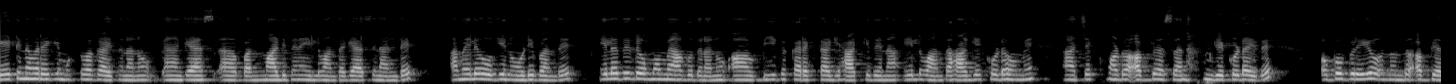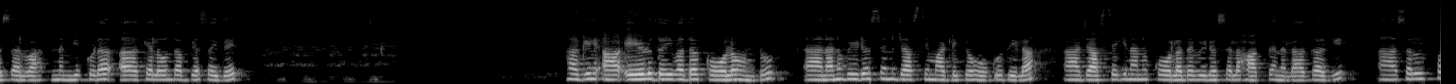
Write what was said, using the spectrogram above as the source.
ಗೇಟಿನವರೆಗೆ ಮುಟ್ಟುವಾಗ ಆಯಿತು ನಾನು ಗ್ಯಾಸ್ ಬಂದ್ ಮಾಡಿದ್ದೇನೆ ಇಲ್ವಾ ಅಂತ ಗ್ಯಾಸಿನ ಅಂಡೆ. ಆಮೇಲೆ ಹೋಗಿ ನೋಡಿ ಬಂದೆ. ಇಲ್ಲದಿದ್ದರೆ ಒಮ್ಮೊಮ್ಮೆ ಆಗೋದು. ನಾನು, ಆ ಬೀಗ ಕರೆಕ್ಟಾಗಿ ಹಾಕಿದ್ದೇನಾ ಇಲ್ವಾ? ಅಂತ ಹಾಗೆ ಕೂಡ ಒಮ್ಮೆ ಚೆಕ್ ಮಾಡುವ ಅಭ್ಯಾಸ ನನಗೆ ಕೂಡ ಇದೆ. ಒಬ್ಬೊಬ್ಬರಿಗೆ ಒಂದೊಂದು ಅಭ್ಯಾಸ ಅಲ್ವಾ? ನನಗೆ ಕೂಡ ಕೆಲವೊಂದು ಅಭ್ಯಾಸ ಇದೆ. ಹಾಗೆ, ಆ, ಏಳು ದೈವದ ಕೋಲ ಉಂಟು. ನಾನು ವೀಡಿಯೋಸನ್ನು ಜಾಸ್ತಿ ಮಾಡಲಿಕ್ಕೆ ಹೋಗೋದಿಲ್ಲ. ಜಾಸ್ತಿಯಾಗಿ ನಾನು ಕೋಲದ ವೀಡಿಯೋಸ್ ಎಲ್ಲ ಹಾಕ್ತೇನಲ್ಲ, ಹಾಗಾಗಿ ಸ್ವಲ್ಪ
